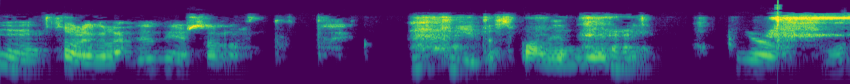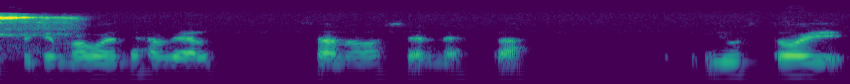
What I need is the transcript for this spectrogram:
Hmm, se oli kyllä hyvin sanottu. Kiitos paljon, Jenni. Joo, mustakin mä voin tehdä vielä sanoa sen, että just toi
